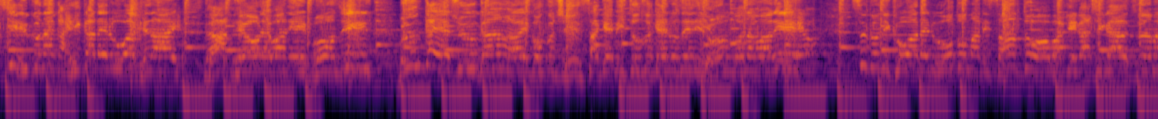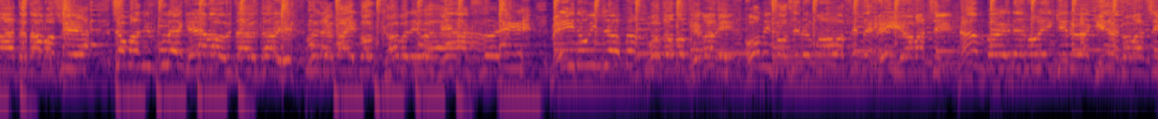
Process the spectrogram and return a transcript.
スチックなんか引かれるわけない。だって俺は日本人。文化や習慣愛国心叫び続けるぜ。日本語な詰まった魂ジャパニスレゲの歌歌い豚外国かぶりは気なくいメイドインジャパン元の手紙お味噌汁も合わせて平和町何倍でもいける明らか町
